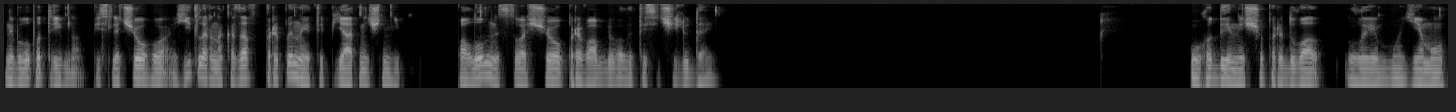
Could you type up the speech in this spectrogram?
не було потрібно, після чого Гітлер наказав припинити п'ятничні паломництва, що приваблювали тисячі людей. У години, що передували моєму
